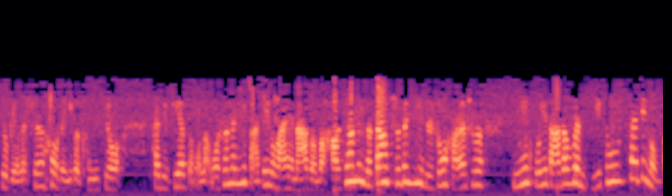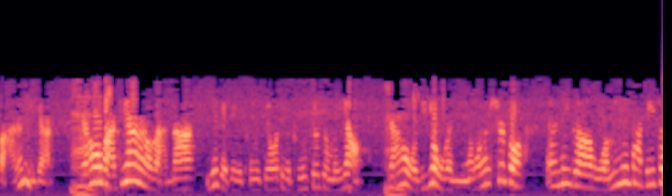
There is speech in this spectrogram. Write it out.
就给了身后的一个同修，他就接走了。我说那你把这个碗也拿走吧，好像那个当时的意识中好像是您回答的问题都在这个碗里边，嗯然后我把第二个碗呢也给这个同修，这个同修就没要。嗯然后我就又问您，我说师傅，呃，那个我们念大悲咒，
